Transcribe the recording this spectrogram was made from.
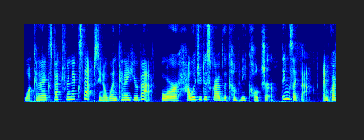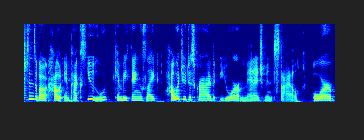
what can I expect for next steps? You know, when can I hear back? Or how would you describe the company culture? Things like that. And questions about how it impacts you can be things like How would you describe your management style? Or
